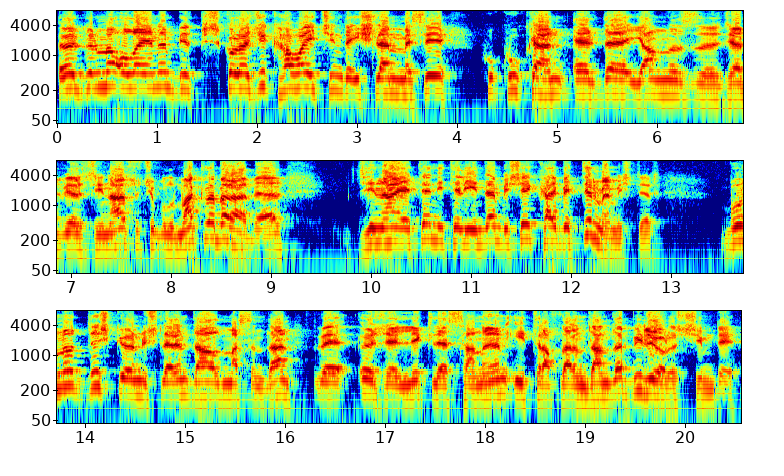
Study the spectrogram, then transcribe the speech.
Öldürme olayının bir psikolojik hava içinde işlenmesi hukuken elde yalnızca bir zina suçu bulmakla beraber cinayete niteliğinden bir şey kaybettirmemiştir. Bunu dış görünüşlerin dağılmasından ve özellikle sanığın itiraflarından da biliyoruz şimdi.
